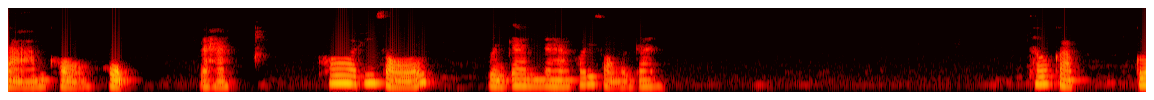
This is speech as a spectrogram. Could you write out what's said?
3ของ6นะคะข้อที่2เหมือนกันนะคะข้อที่2เหมือนกัน เท่ากับกล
